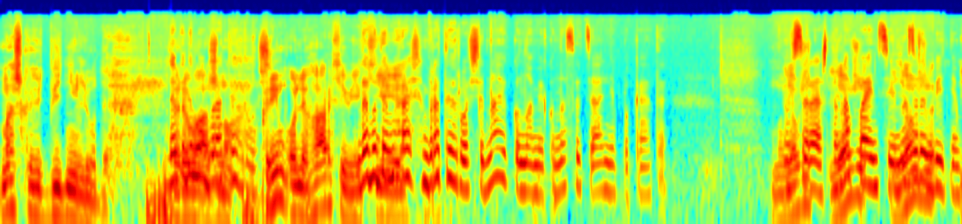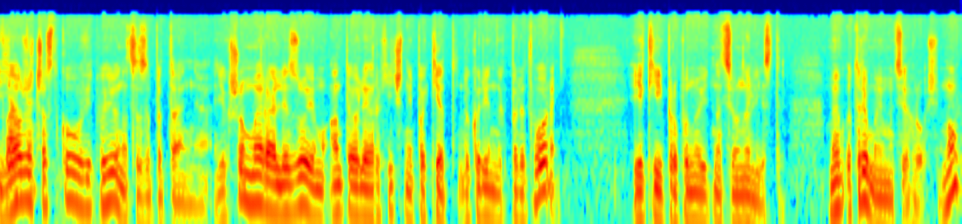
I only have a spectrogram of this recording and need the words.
мешкають бідні люди. Де будемо Переважно, брати гроші? крім олігархів, які Де будемо брати гроші на економіку, на соціальні пакети? Ну, На все вже- решта, на вже- пенсії, на я заробітні Я плати. вже частково відповів на це запитання. Якщо ми реалізуємо антиолігархічний пакет докорінних перетворень, який пропонують націоналісти, ми отримуємо ці гроші. Ну, от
